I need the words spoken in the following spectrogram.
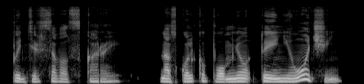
— поинтересовался Карей. Насколько помню, ты не очень.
